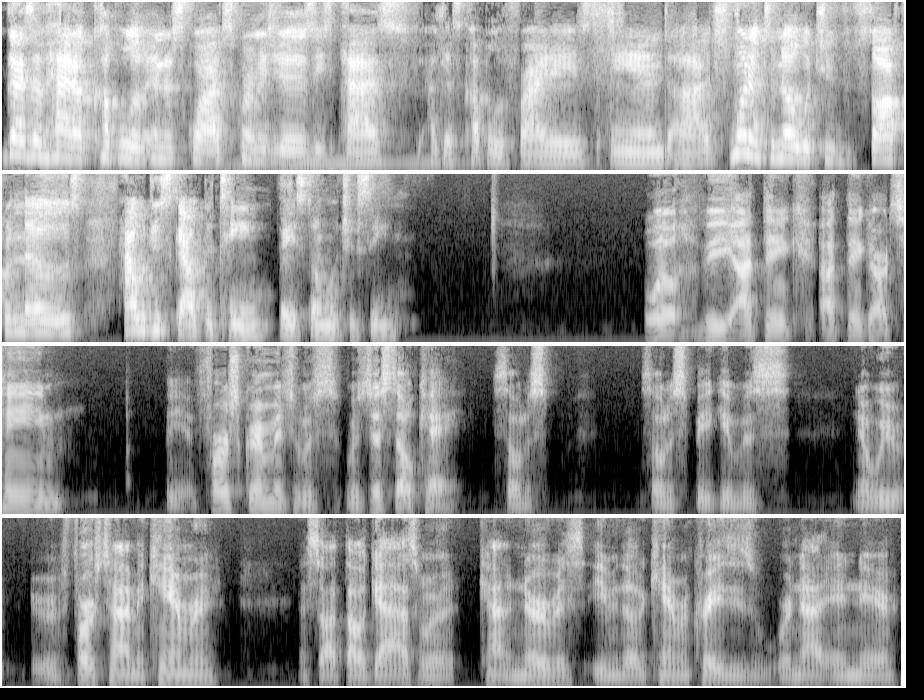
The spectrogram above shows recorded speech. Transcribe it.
You guys have had a couple of inter squad scrimmages these past, I guess, couple of Fridays, and uh, I just wanted to know what you saw from those. How would you scout the team based on what you've seen? Well, V, I think I think our team first scrimmage was was just okay, so to so to speak. It was, you know, we were first time in Cameron, and so I thought guys were kind of nervous, even though the Cameron crazies were not in there.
